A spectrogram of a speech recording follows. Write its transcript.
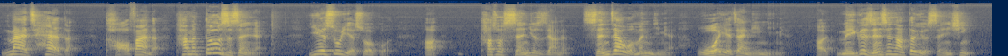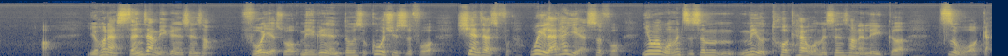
卖菜的、讨饭的，他们都是圣人。耶稣也说过啊，他说神就是这样的，神在我们里面，我也在你里面啊，每个人身上都有神性啊。以后呢，神在每个人身上，佛也说每个人都是过去是佛，现在是佛，未来他也是佛，因为我们只是没有脱开我们身上的那个自我感。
